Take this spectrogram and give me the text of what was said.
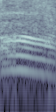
Ah.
